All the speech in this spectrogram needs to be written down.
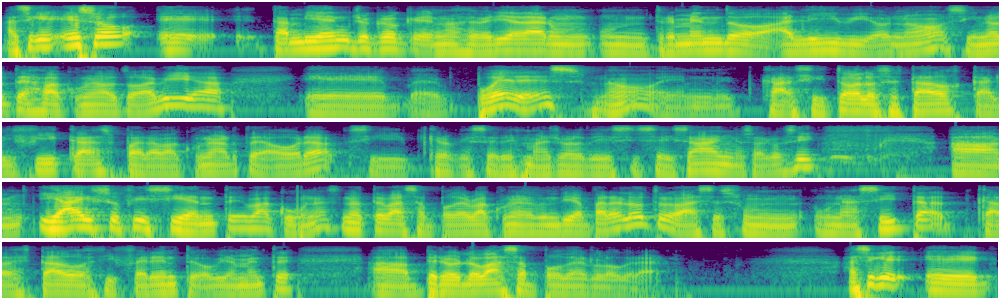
Así que eso eh, también yo creo que nos debería dar un, tremendo alivio, ¿no? Si no te has vacunado todavía, eh, puedes, ¿no? En casi todos los estados calificas para vacunarte ahora, si creo que eres mayor de 16 años, algo así y hay suficiente vacunas, no te vas a poder vacunar de un día para el otro, haces una cita, cada estado es diferente obviamente, ah, pero lo vas a poder lograr. Así que eh,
